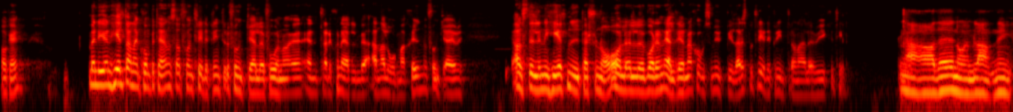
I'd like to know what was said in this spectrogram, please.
Okej. Men det är ju en helt annan kompetens att få en 3D-printer att funka eller få en traditionell analog maskin att funka. Anställde ni helt ny personal eller var det en äldre generation som utbildades på 3D-printrarna eller hur gick det till? Ja, det är nog en blandning.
